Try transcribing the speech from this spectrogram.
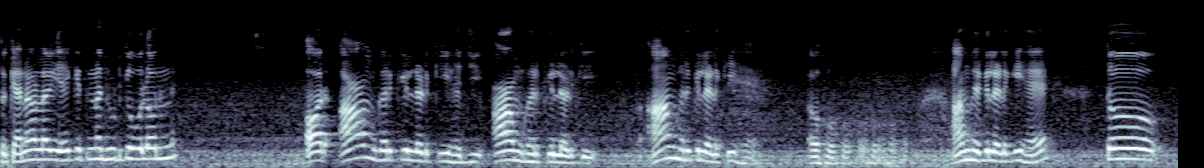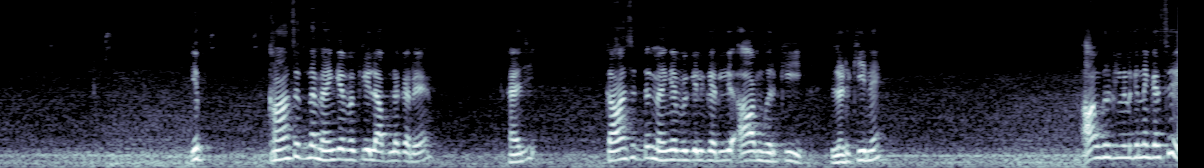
तो कहना मतलब ये है कितना झूठ क्यों बोला उन्होंने? और आम घर की लड़की है जी, आम घर की लड़की। तो आम घर की लड़की है। ओहो, हो हो आम घर की लड़की है तो ये कहाँ से इतने महँगे वकील आपने करे हैं? जी? कहाँ से इतने महँगे वकील कर लिए आम घर की लड़की ने? आम घर की लड़की ने कैसे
